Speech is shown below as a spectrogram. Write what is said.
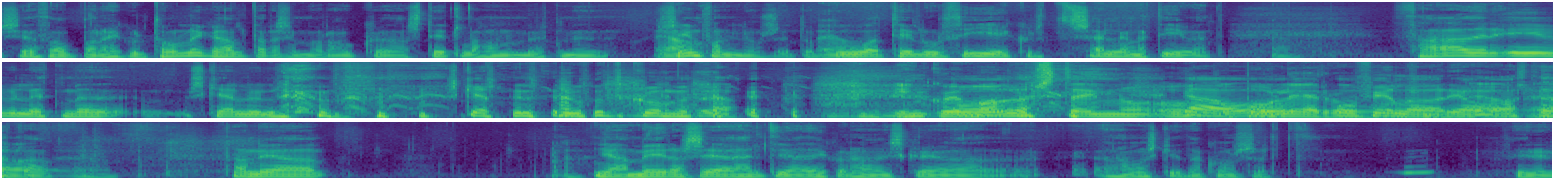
sé þá bara einhver tónleikahaldara sem er ákveð að stilla honum upp með symfóniljóset og búa til úr því einhvert seljanlegt ívend það er yfirleitt með skjálfilegur útkomu. Yngve Malmstein og, og, og Bóler og, og félagar, já, já allt já, þetta. já. þannig að já, meira segja held ég að einhver hafi skrifað ramanskita-konsert fyrir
